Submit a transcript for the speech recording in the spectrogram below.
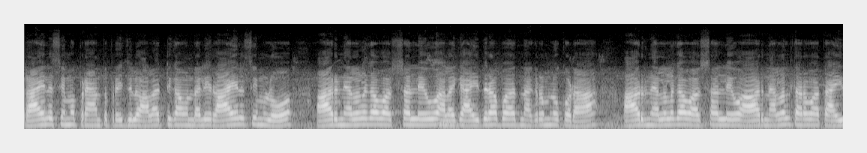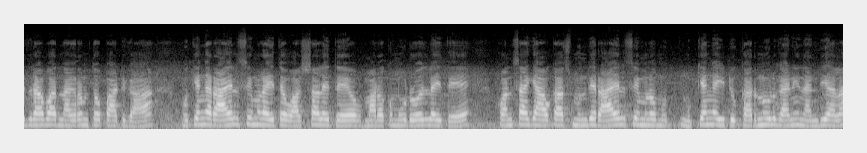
రాయలసీమ ప్రాంత ప్రజలు అలర్ట్గా ఉండాలి. రాయలసీమలో ఆరు నెలలుగా వర్షాలు లేవు. అలాగే హైదరాబాద్ నగరంలో కూడా ఆరు నెలలుగా వర్షాలు లేవు. ఆరు నెలల తర్వాత హైదరాబాద్ నగరంతో పాటుగా ముఖ్యంగా రాయలసీమలో అయితే వర్షాలు అయితే మరొక మూడు రోజులైతే కొనసాగే అవకాశం ఉంది. రాయలసీమలో ము- ముఖ్యంగా ఇటు కర్నూలు కానీ నంద్యాల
